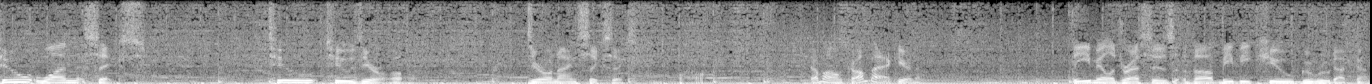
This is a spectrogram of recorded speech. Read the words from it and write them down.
216 220 uh-oh. 0966. Come on, come back here now. The email address is thebbqguru.com.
